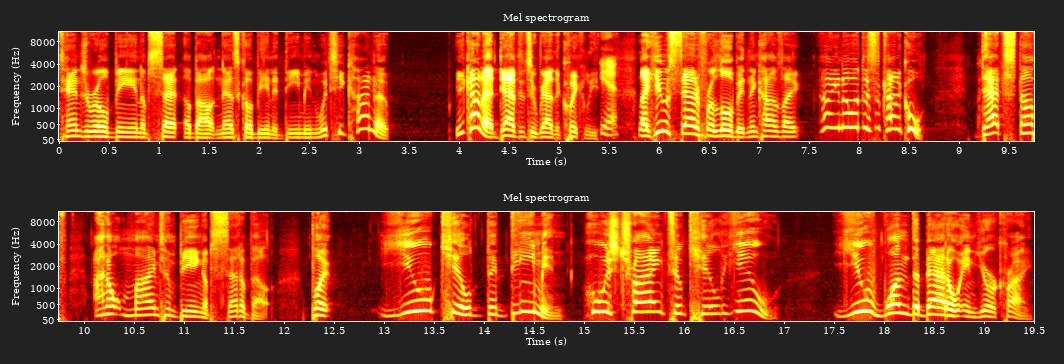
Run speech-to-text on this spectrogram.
Tanjiro being upset about Nezuko being a demon, which he kind of, he kind of adapted to rather quickly. Yeah. Like he was sad for a little bit, and then kind of was like, oh, you know what, this is kind of cool. That stuff, I don't mind him being upset about. But you killed the demon who is trying to kill you. You won the battle, and you're crying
